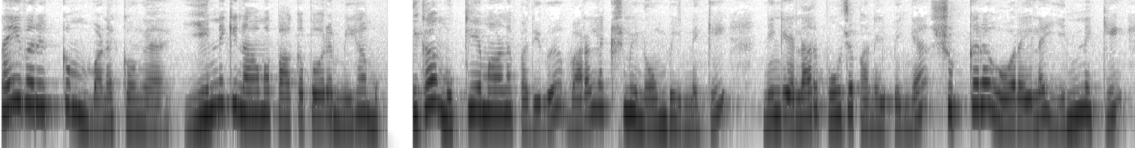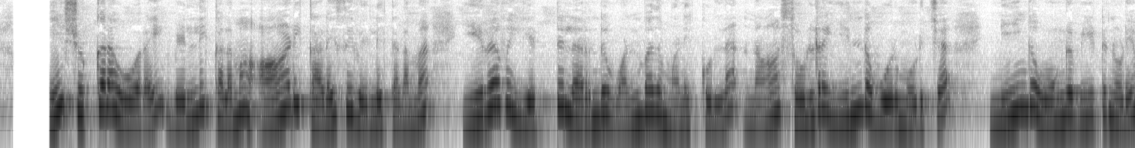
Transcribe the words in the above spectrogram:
அனைவருக்கும் வணக்கங்க. இன்னைக்கு நாம் பார்க்க போகிற மிக மிக முக்கியமான பதிவு வரலட்சுமி நோன்பு இன்னைக்கு. நீங்கள் எல்லாரும் பூஜை பண்ணியிருப்பீங்க சுக்கர ஓரையில் இன்னைக்கு சுக்கர ஓரை வெள்ளிக்கிழமை ஆடி கடைசி வெள்ளிக்கிழமை இரவு எட்டுலேருந்து ஒன்பது மணிக்குள்ளே நான் சொல்கிற இந்த ஒரு முடிச்ச நீங்கள் உங்கள் வீட்டினுடைய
